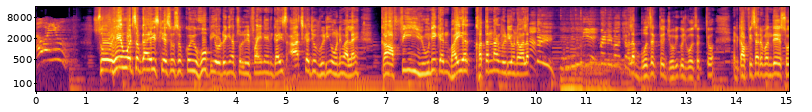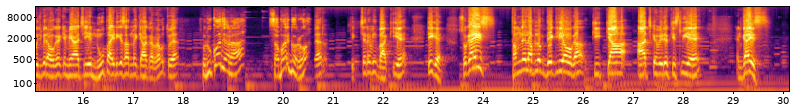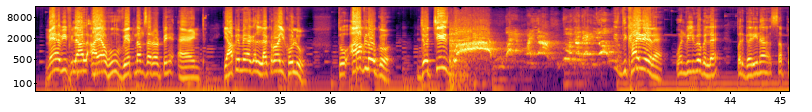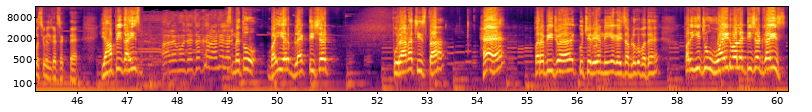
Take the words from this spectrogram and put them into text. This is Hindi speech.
Are you? So hey WhatsApp guys कैसे हो सबको? You hope you are doing absolutely fine and guys आज का जो वीडियो होने वाला है काफ़ी यूनिक एंड भाई यार खतरनाक वीडियो होने वाला। मतलब बोल सकते हो जो भी कुछ बोल सकते हो। एंड काफ़ी सारे बंदे सोच भी रहा होगा कि मैं आज ये नूप आईडी के साथ मैं क्या कर रहा हूँ। तो यार रुको जरा सबर करो। यार पिक्चर अभी बाकी है। ठीक है। सो गाइस थंबनेल आप लोग देख लिया होगा कि क्या आज का वीडियो किस लिए है। एंड गाइस मैं अभी फ़िलहाल आया हूँ वियतनाम सर्वर पे एंड यहाँ पे मैं अगर लक रॉयल खोलू तो आप लोगों को जो चीज़ चीज़ दिखाई दे रहा है वो अनबिलीवेबल है पर गरीना सब पॉसिबल कर सकता है। यहाँ पे गाइस अरे मुझे चक्कर आने लगा मैं तो भाई यार ब्लैक टी शर्ट पुराना चीज़ था है, पर अभी जो है, कुछ रेयर नहीं है गाइस आप लोगों को पता है। पर ये जो व्हाइट वाला टी शर्ट गाइस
